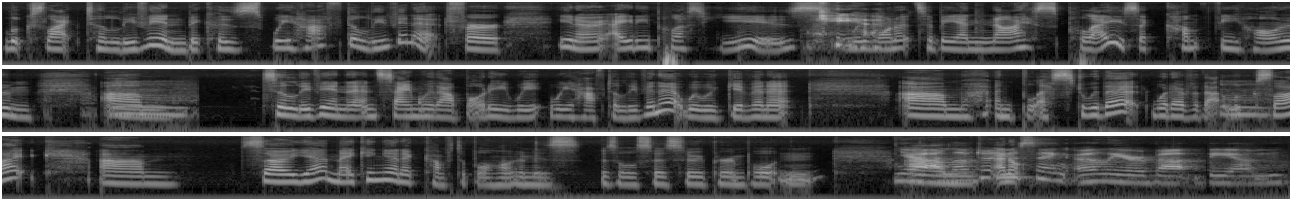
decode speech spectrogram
looks like to live in because we have to live in it for, you know, 80 plus years. Yeah. We want it to be a nice place, a comfy home um, mm. to live in. And same with our body. We, we have to live in it. We were given it um, and blessed with it, whatever that mm. looks like. Um, so yeah, making it a comfortable home is is also super important. Yeah, um, I loved what you were saying earlier about the um,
